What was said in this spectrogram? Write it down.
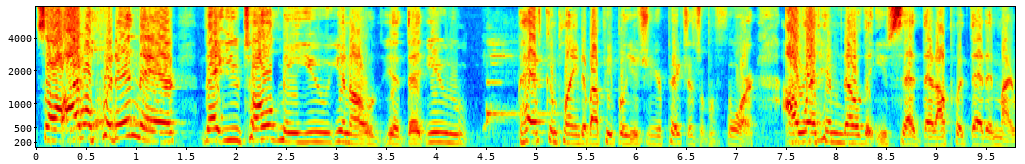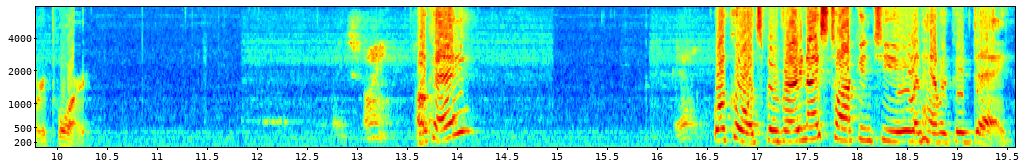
So I will put in there that you told me you you know that you have complained about people using your pictures before. I'll let him know that you said that. I'll put that in my report. It's fine. Okay. Yeah. Well, cool. It's been very nice talking to you, and have a good day.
